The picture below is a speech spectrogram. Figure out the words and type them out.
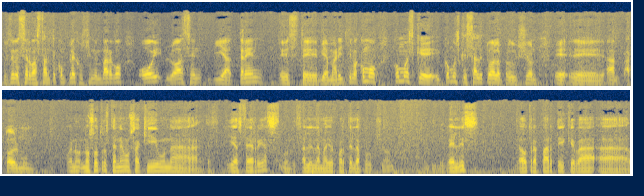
pues debe ser bastante complejo. Sin embargo, hoy lo hacen vía tren, este, vía marítima. ¿Cómo, cómo, es, que, cómo es que sale toda la producción eh, eh, a, a todo el mundo? Bueno, nosotros tenemos aquí unas vías férreas donde sale la mayor parte de la producción, en biniveles la otra parte que va a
